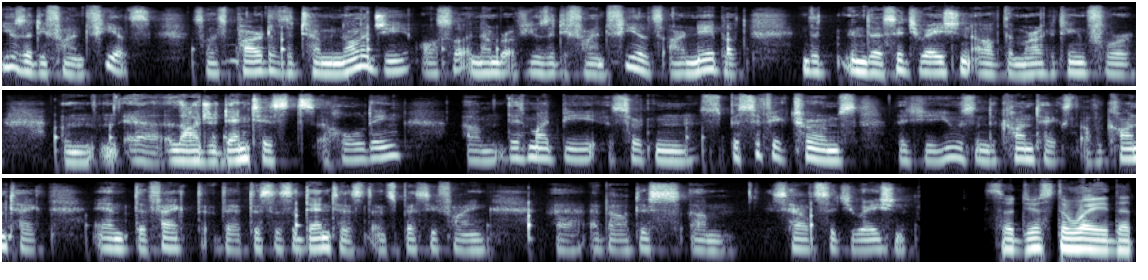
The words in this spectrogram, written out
user-defined fields. So as part of the terminology, also a number of user-defined fields are enabled. In the, in the situation of the marketing for um, a larger dentist's holding, um, this might be certain specific terms that you use in the context of a contact and the fact that this is a dentist and specifying uh, about this um, his health situation. So just the way that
